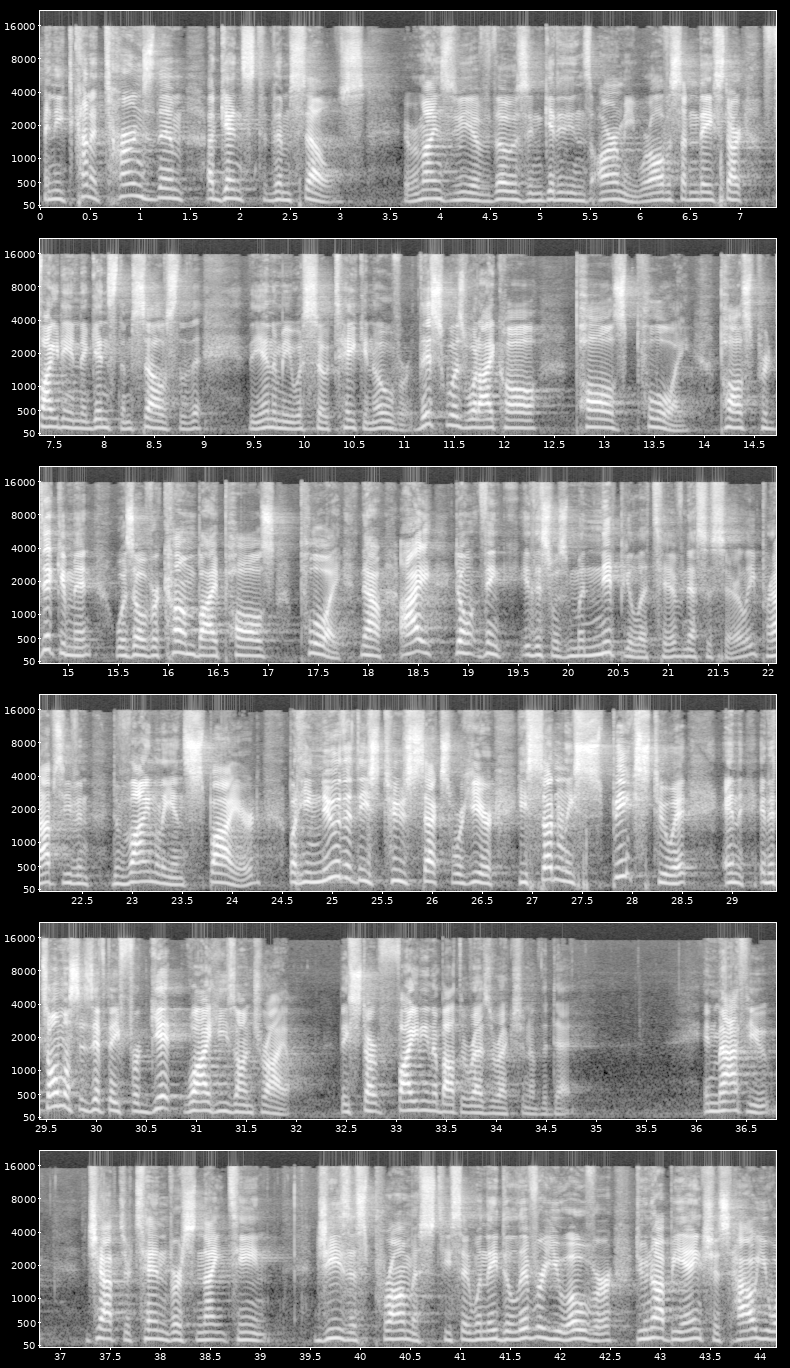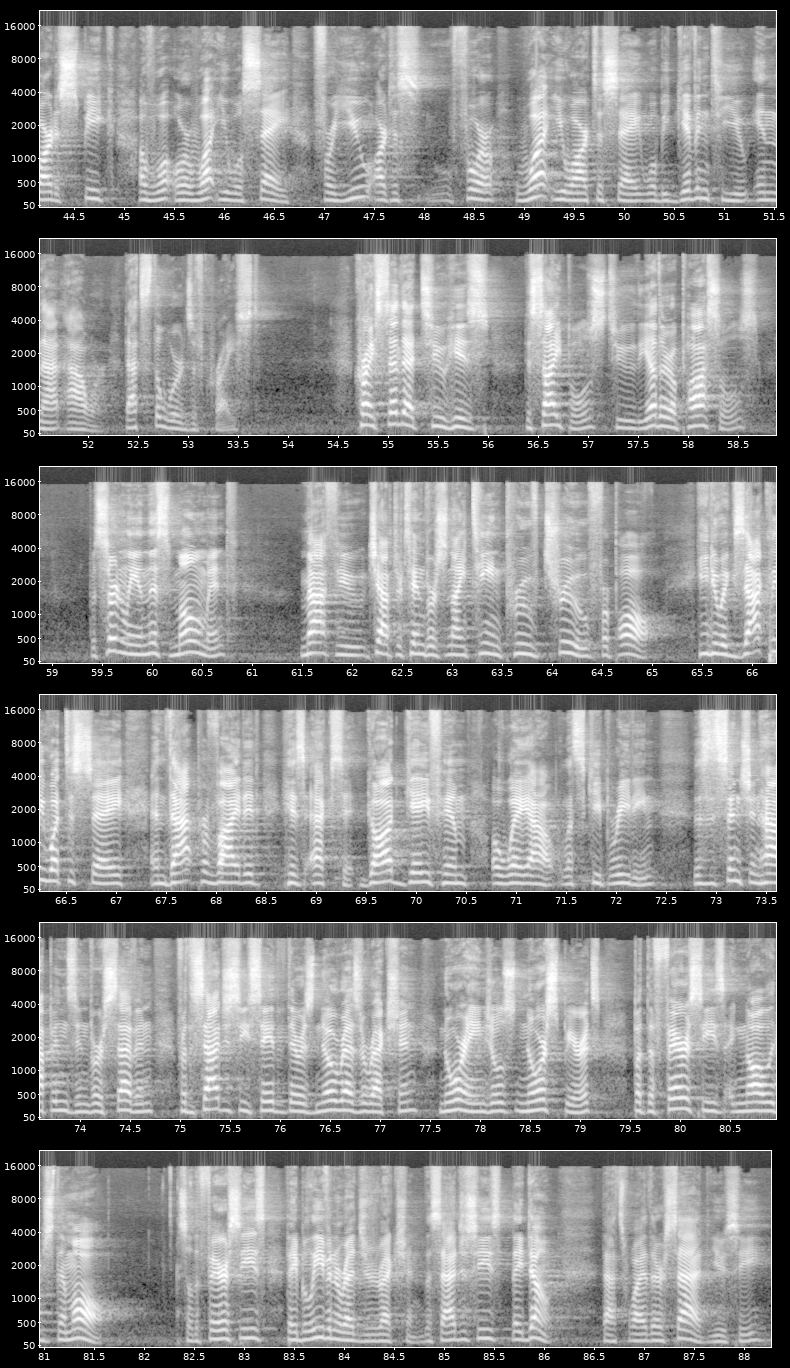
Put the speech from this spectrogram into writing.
and he kind of turns them against themselves. It reminds me of those in Gideon's army, where all of a sudden they start fighting against themselves. So that the enemy was so taken over. This was what I call Paul's ploy. Paul's predicament was overcome by Paul's ploy. Now, I don't think this was manipulative necessarily, perhaps even divinely inspired, but he knew that these two sects were here. He suddenly speaks to it, and, and it's almost as if they forget why he's on trial. They start fighting about the resurrection of the dead. In Matthew chapter 10, verse 19, Jesus promised, He said, When they deliver you over, do not be anxious how you are to speak of what, or what you will say, for, you are to, for what you are to say will be given to you in that hour. That's the words of Christ. Christ said that to His disciples, to the other apostles, but certainly in this moment, Matthew chapter 10, verse 19 proved true for Paul. He knew exactly what to say, and that provided his exit. God gave him a way out. Let's keep reading. This ascension happens in verse 7. For the Sadducees say that there is no resurrection, nor angels, nor spirits, but the Pharisees acknowledge them all. So the Pharisees, they believe in a resurrection. The Sadducees, they don't. That's why they're sad, you see.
